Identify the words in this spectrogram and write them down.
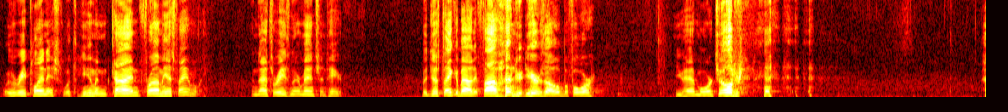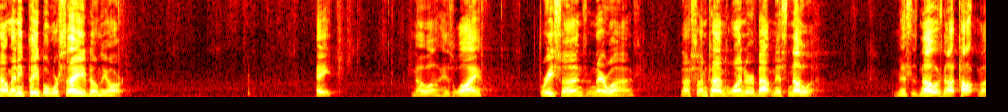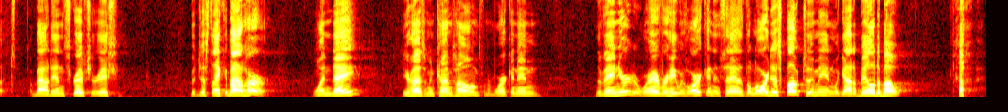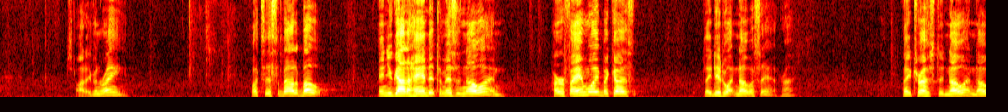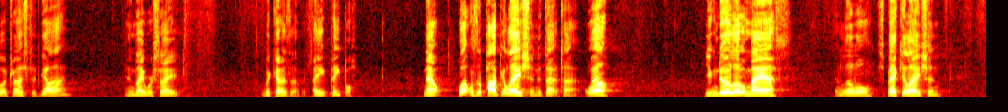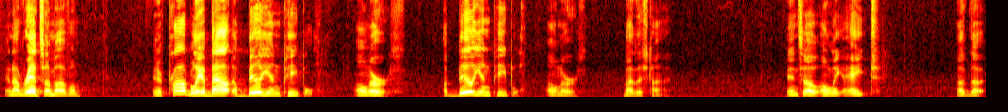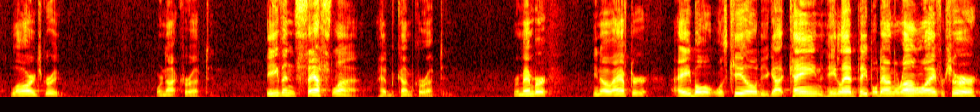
was replenished with humankind from his family. And that's the reason they're mentioned here. But just think about it 500 years old before you have more children. How many people were saved on the ark? Eight. Noah, his wife, three sons and their wives. Now, I sometimes wonder about Miss Noah. Mrs. Noah is not talked much about in Scripture, is she? But just think about her. One day, your husband comes home from working in the vineyard or wherever he was working and says, The Lord just spoke to me and we got to build a boat. it's not even rain. What's this about a boat? And you got to hand it to Mrs. Noah and her family because they did what Noah said, right? They trusted Noah, and Noah trusted God, and they were saved because of it. Eight people. Now, what was the population at that time? Well, you can do a little math and a little speculation, and I've read some of them. And there's probably about a billion people on earth. A billion people on earth by this time. And so only eight of the large group were not corrupted. Even Seth's line had become corrupted. Remember, you know, after Abel was killed, you got Cain, and he led people down the wrong way for sure.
